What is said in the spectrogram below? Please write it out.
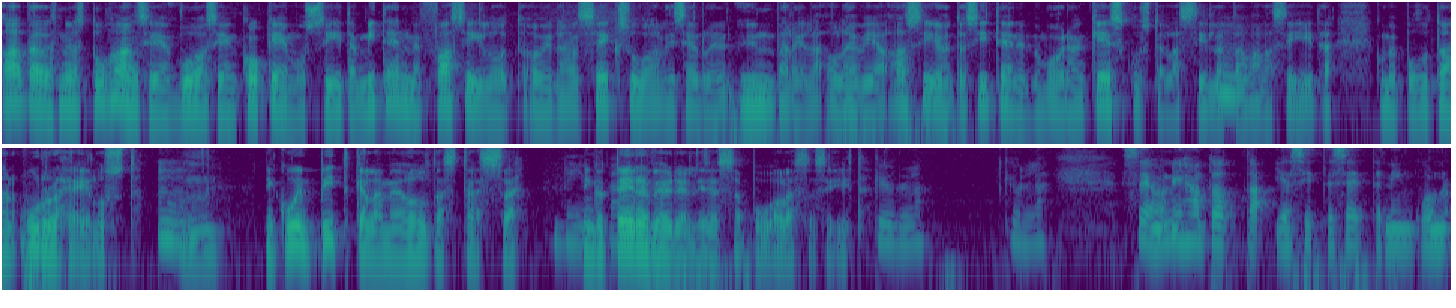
ajatellaan myös tuhansien vuosien kokemus siitä, miten me fasilitoidaan seksuaalisuuden ympärillä olevia asioita siten, että me voidaan keskustella sillä mm. tavalla siitä, kun me puhutaan urheilusta, mm. mm. niin kuin pitkällä me oltaisiin tässä niin terveydellisessä puolessa siitä. Kyllä, kyllä. Se on ihan totta. Ja sitten se, että niin kun,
